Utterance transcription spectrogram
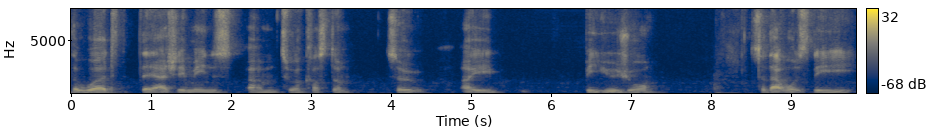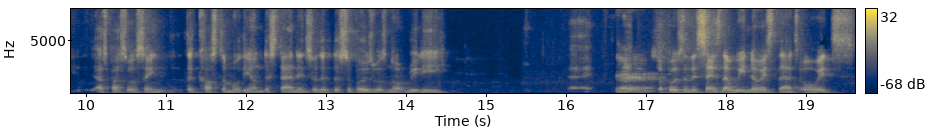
the word there actually means um, to accustom. So I be usual. So that was the, as Pastor was saying, the custom or the understanding. So that the suppose was not really Uh, suppose in the sense that we know it's that or it's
